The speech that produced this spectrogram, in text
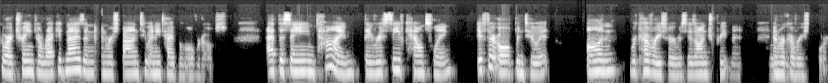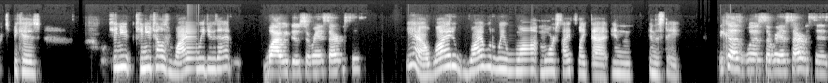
who are trained to recognize and, and respond to any type of overdose. At the same time, they receive counseling, if they're open to it, on recovery services, on treatment and mm-hmm. recovery supports. Because can you can you tell us why we do that? Why we do syringe services? Yeah, why do why would we want more sites like that in in the state? Because with syringe services,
